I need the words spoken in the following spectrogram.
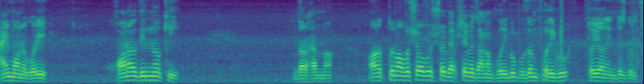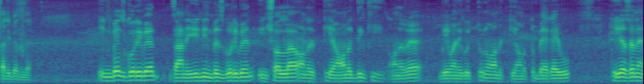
আমি মনে করি দিন কি দরকার ন। অনর্তন অবশ্য অবশ্যই ব্যবসায় জানাম পড়িব বুঝন পড়িব তই অন ইনভেস্ট করি পারিবেন দে। ইনভেস্ট করিবেন, জানি ইনভেস্ট করিবেন, ইনশাল্লাহ অনেক টিয়া অনেক দিন কি অনেরে বেমানি করতো না, অনেক টিয়া অনেক তো ব্যাগ আইব ঠিক আছে না?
